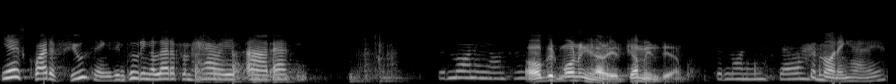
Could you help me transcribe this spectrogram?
Yes, quite a few things, including a letter from Harriet's aunt uh, asking. Good morning, Uncle. Oh, good morning, Harriet. Come in, dear. Good morning, Miss Sarah. Good morning, Harriet.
